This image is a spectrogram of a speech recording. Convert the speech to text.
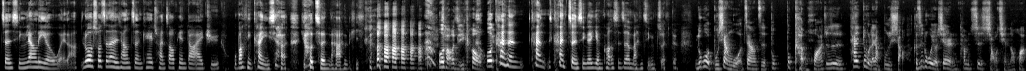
整形量力而为啦。如果说真的很想整，可以传照片到 IG，我帮你看一下要整哪里。我超级扣。我看人看看整形的眼光是真的蛮精准的。如果不像我这样子不不肯花，就是它对我来讲不小。可是如果有些人他们是小钱的话，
